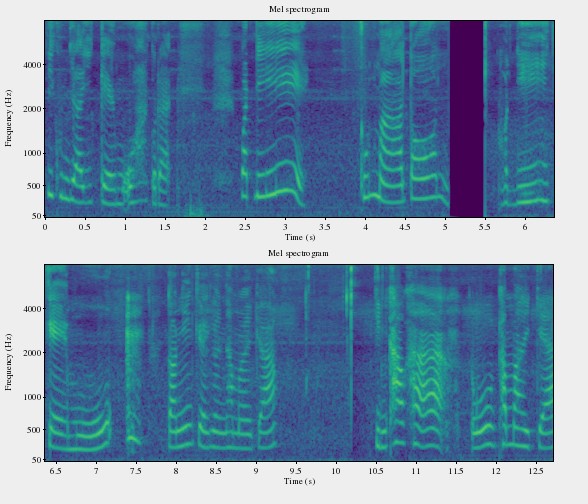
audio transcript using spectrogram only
ที่คุณยายอีแกหมูก็ได้หวัดดี คุณหมาตอนหวัดดีอีแกหมู ตอนนี้แกกำลังทำอะไรจ๊ะ กินข้าวค่ะ โอ้ข้าวมาเลยจ้า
